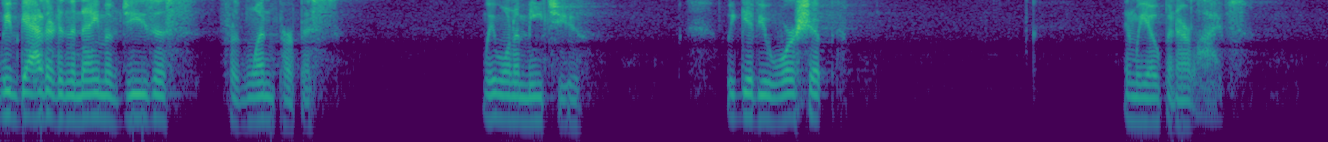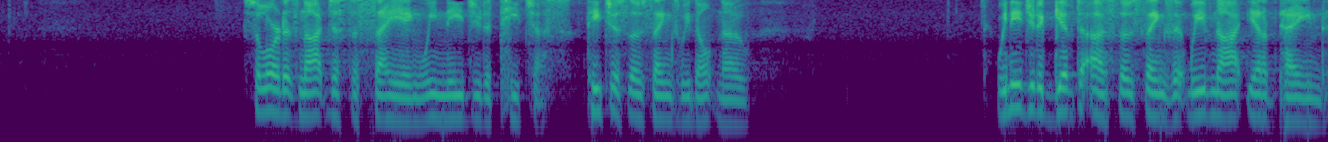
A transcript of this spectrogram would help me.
We've gathered in the name of Jesus for one purpose. We want to meet you. We give you worship and we open our lives. So, Lord, it's not just a saying. We need you to teach us. Teach us those things we don't know. We need you to give to us those things that we've not yet obtained.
